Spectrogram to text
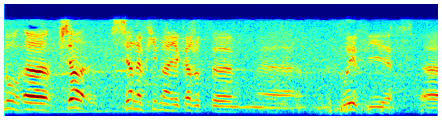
ну, е, вся, вся необхідна, як кажуть, е, е, вплив і е,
